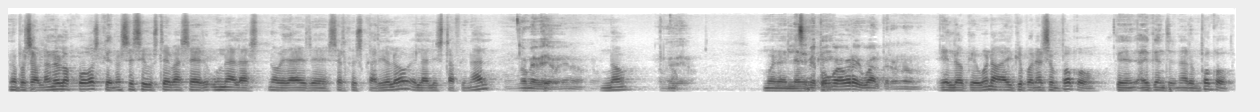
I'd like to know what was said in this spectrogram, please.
Bueno, pues hablando de los juegos, que no sé si usted va a ser una de las novedades de Sergio Escariolo en la lista final. No me veo, ¿eh? No. No, no me veo. Bueno, en si me pongo ahora igual, pero no, no. En lo que, bueno, hay que ponerse un poco, que hay que entrenar un poco.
